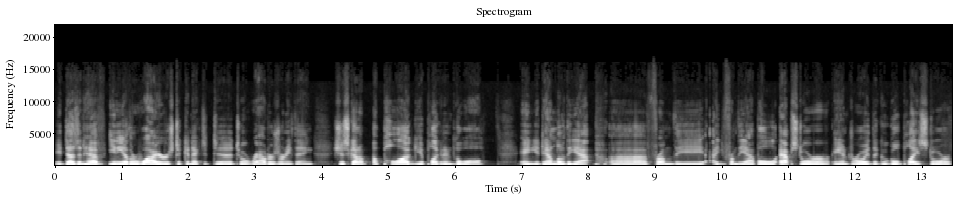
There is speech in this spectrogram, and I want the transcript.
It doesn't have any other wires to connect it to, to routers or anything. It's just got a, a plug. You plug it into the wall, and you download the app uh, from the from the Apple App Store or Android, the Google Play Store.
